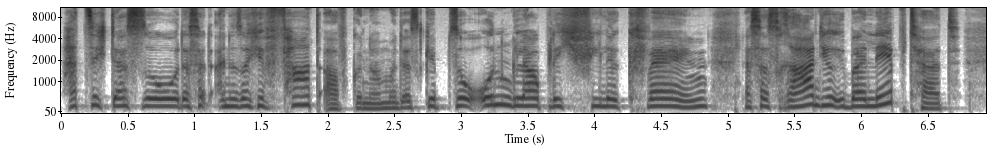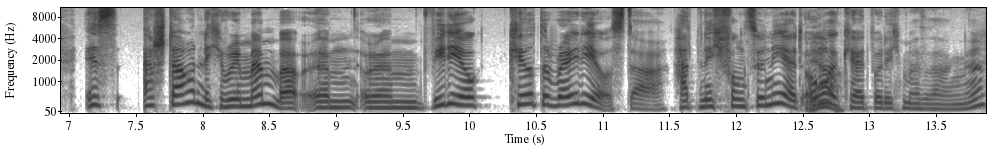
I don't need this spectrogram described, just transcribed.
hat sich das so, das hat eine solche Fahrt aufgenommen und es gibt so unglaublich viele Quellen, dass das Radio überlebt hat, ist erstaunlich. Remember, ähm, ähm, Video Killed the Radio Star. Hat nicht funktioniert. Umgekehrt ja. würde ich mal sagen. Ne?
